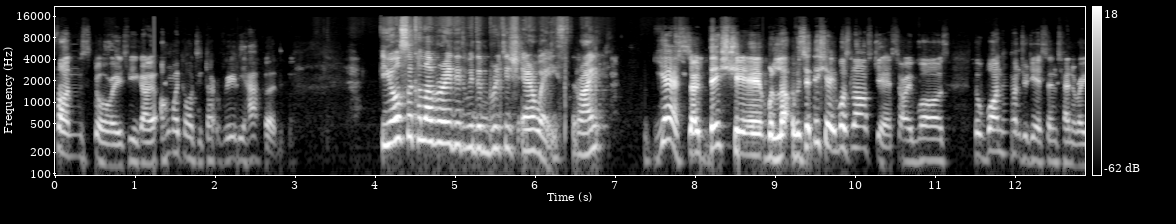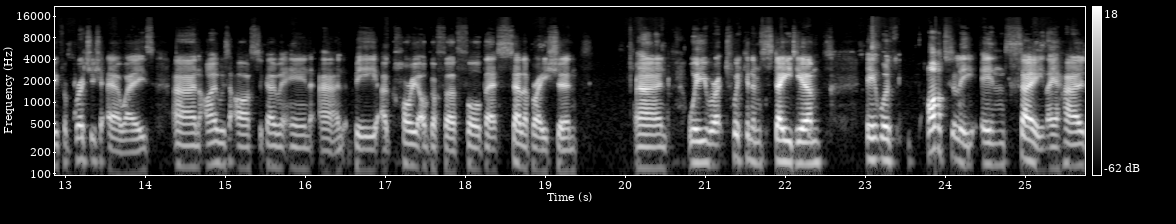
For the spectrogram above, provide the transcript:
fun stories. You go, oh my god, did that really happen? You also collaborated with the British Airways, right? Yes. So this year was it this year? It was last year. So it was the 100 year centenary for British Airways, and I was asked to go in and be a choreographer for their celebration. And we were at Twickenham Stadium. It was utterly insane. They had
